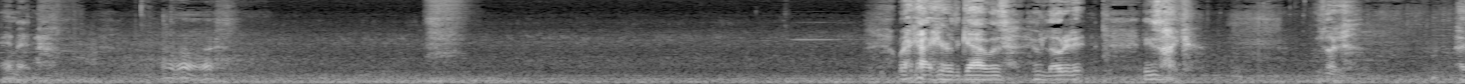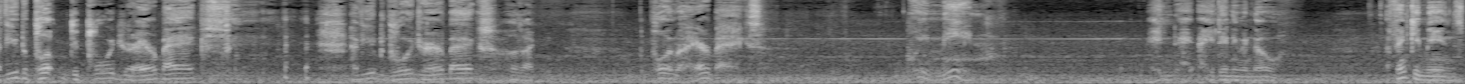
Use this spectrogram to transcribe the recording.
Damn it. I don't know. When I got here, the guy was who loaded it. He's like, he's like, have you deplo- deployed your airbags? have you deployed your airbags? I was like, deploy my airbags? What do you mean? He, he didn't even know. I think he means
